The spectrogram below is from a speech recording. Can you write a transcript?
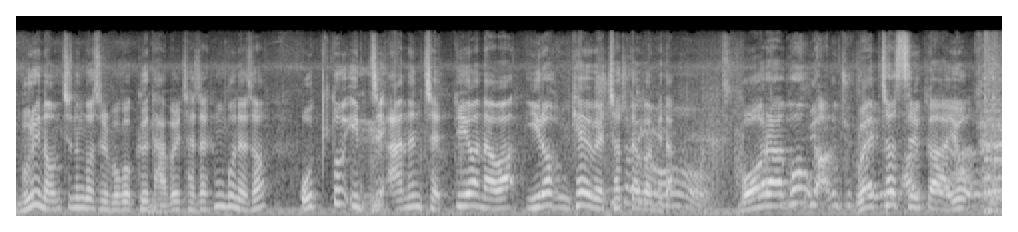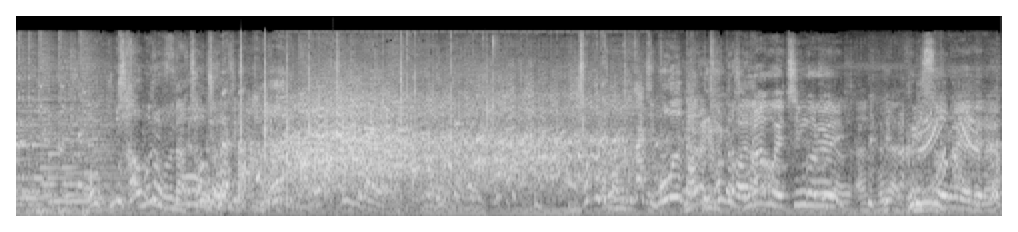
물이 넘치는 것을 보고 그 답을 찾아 흥분해서 옷도 입지 않은 채 뛰어나와 이렇게 외쳤다고 합니다. 뭐라고 외쳤을까요? 처음 들어본다. 처음 들어봐 지금. 처음부터 끝까지 모든 단어를 처음 들어봐요. 뭐라고 외친 거를 그리스어로 해야 되나요?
